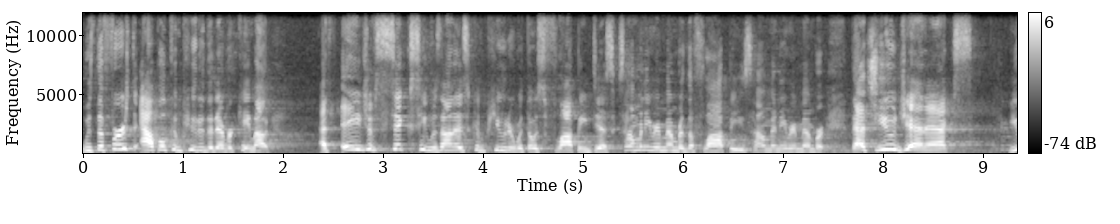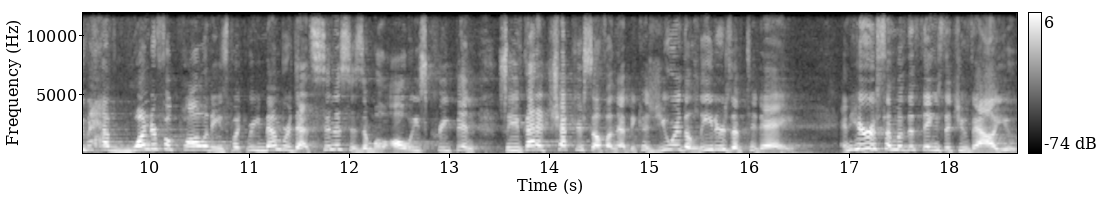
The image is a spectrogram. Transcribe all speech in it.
was the first Apple computer that ever came out. At age of six, he was on his computer with those floppy disks. How many remember the floppies? How many remember? That's you, Gen X. You have wonderful qualities, but remember that cynicism will always creep in. So you've got to check yourself on that because you are the leaders of today. And here are some of the things that you value.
